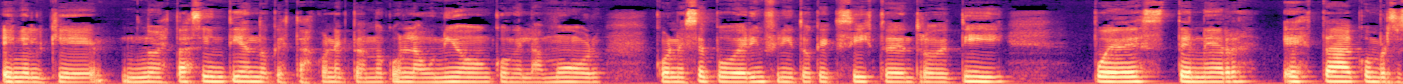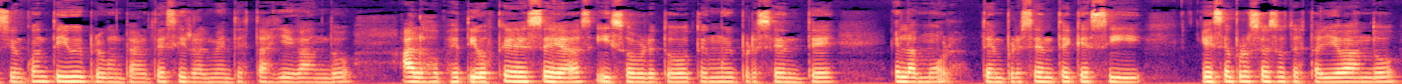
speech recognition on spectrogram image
en el que no estás sintiendo que estás conectando con la unión, con el amor, con ese poder infinito que existe dentro de ti, puedes tener esta conversación contigo y preguntarte si realmente estás llegando a los objetivos que deseas y sobre todo ten muy presente el amor, ten presente que si ese proceso te está llevando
